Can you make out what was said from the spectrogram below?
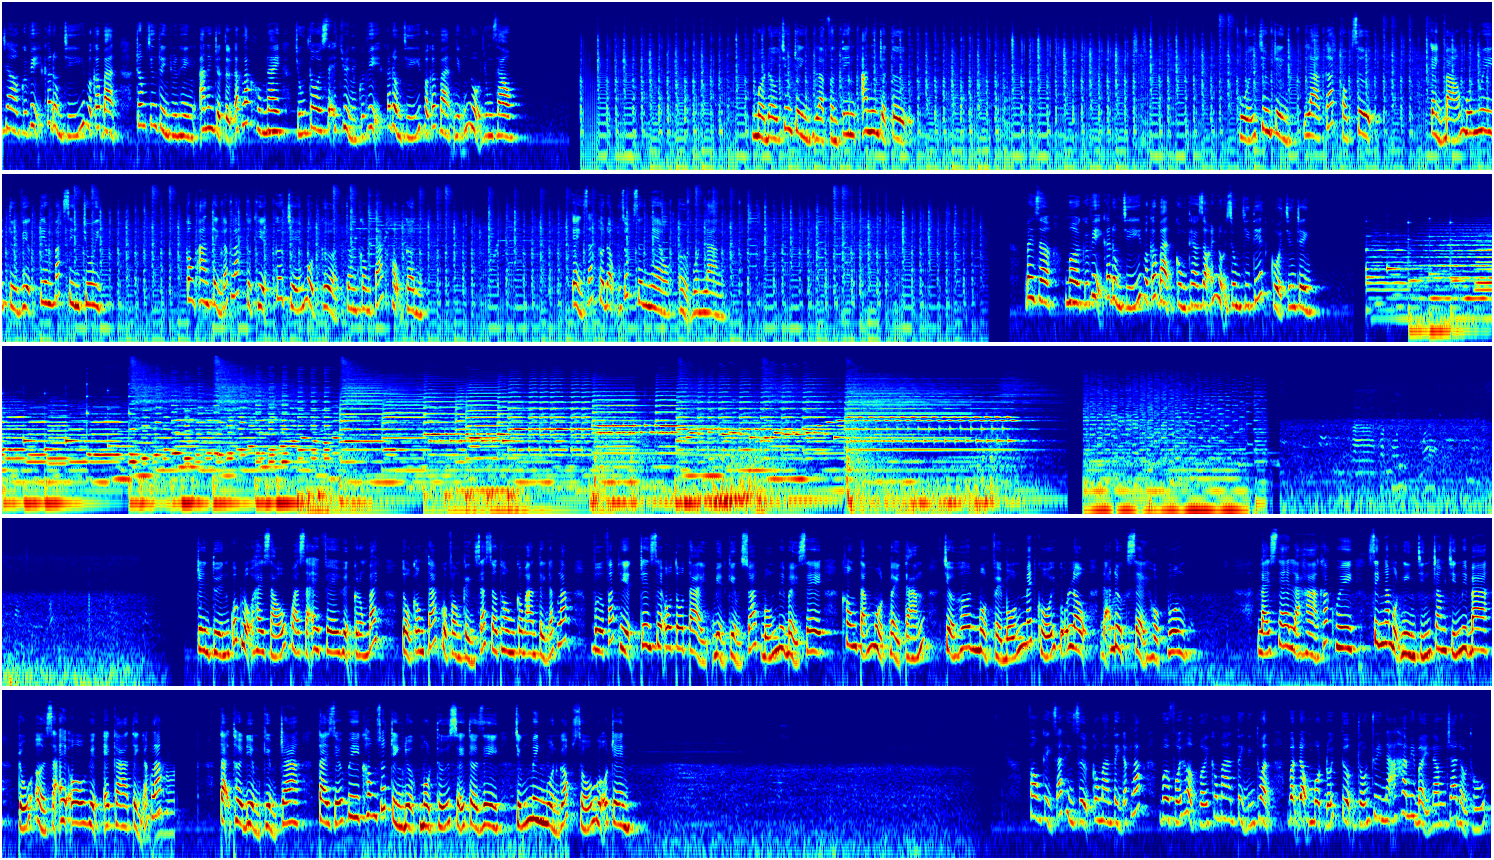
Kính chào quý vị, các đồng chí và các bạn. Trong chương trình truyền hình An ninh trật tự Đắk Lắk hôm nay, chúng tôi sẽ chuyển đến quý vị, các đồng chí và các bạn những nội dung sau. Mở đầu chương trình là phần tin an ninh trật tự. Cuối chương trình là các phóng sự. Cảnh báo mối nguy từ việc tiêm vaccine chui. Công an tỉnh Đắk Lắk thực hiện cơ chế một cửa trong công tác hậu cần cảnh sát cơ động giúp dân nghèo ở buôn làng. Bây giờ, mời quý vị, các đồng chí và các bạn cùng theo dõi nội dung chi tiết của chương trình. Trên tuyến quốc lộ 26 qua xã E Phê, huyện Crong Bách, tổ công tác của Phòng Cảnh sát Giao thông Công an tỉnh Đắk lắc vừa phát hiện trên xe ô tô tải biển kiểm soát 47C08178 chở hơn 1,4 mét khối gỗ lậu đã được xẻ hộp vuông. Lái xe là Hà Khắc Huy, sinh năm 1993, trú ở xã Eo, huyện Eka, tỉnh Đắk lắc Tại thời điểm kiểm tra, tài xế Huy không xuất trình được một thứ giấy tờ gì chứng minh nguồn gốc số gỗ trên. Phòng Cảnh sát Hình sự Công an tỉnh Đắk Lắk vừa phối hợp với Công an tỉnh Ninh Thuận vận động một đối tượng trốn truy nã 27 năm ra đầu thú.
